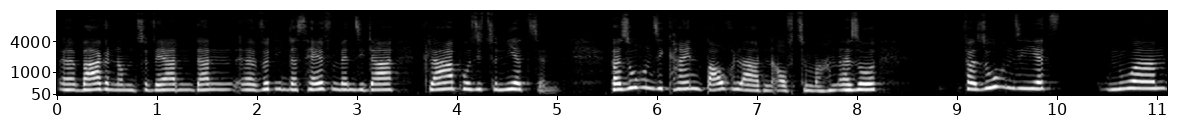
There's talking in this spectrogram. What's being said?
äh, wahrgenommen zu werden. Dann äh, wird ihnen das helfen, wenn sie da klar positioniert sind. Versuchen Sie keinen Bauchladen aufzumachen. Also versuchen Sie jetzt nur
